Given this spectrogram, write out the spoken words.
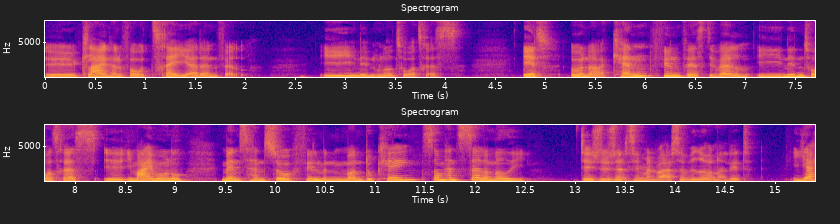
Øh, Klein han får tre hjerteanfald i 1962. Et under Cannes Filmfestival i 1962 øh, i maj måned, mens han så filmen Mondocaine, som han selv er med i. Det synes jeg simpelthen var så vidunderligt. Ja,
